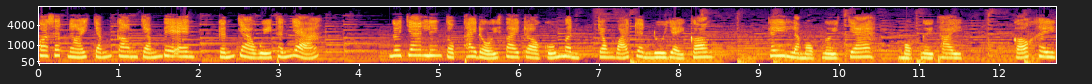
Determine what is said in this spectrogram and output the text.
Kho sách nói.com.vn Kính chào quý thính giả. Người cha liên tục thay đổi vai trò của mình trong quá trình nuôi dạy con. Khi là một người cha, một người thầy Có khi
